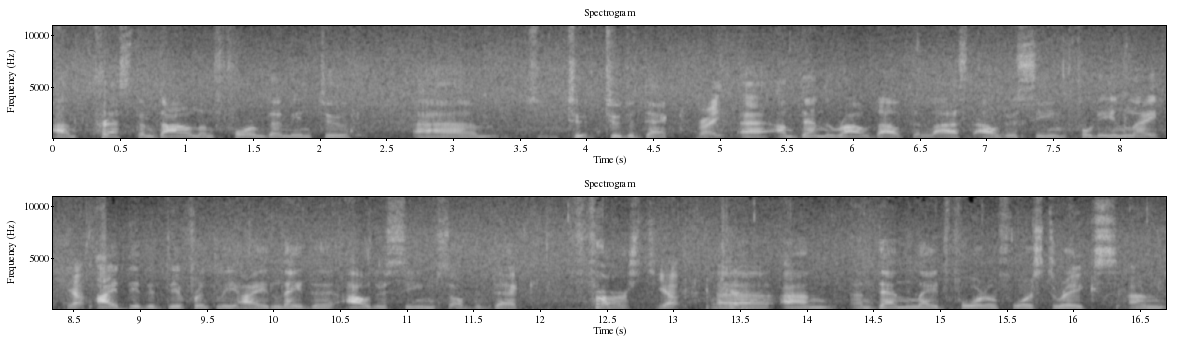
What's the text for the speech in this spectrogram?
and press them down and form them into um, to, to the deck Right. uh, and then round out the last outer seam for the inlay. Yep. I did it differently. I laid the outer seams of the deck first Yep. Okay. uh, and, and then laid four and four strakes and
